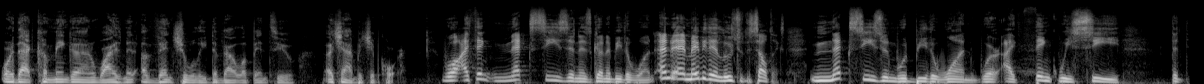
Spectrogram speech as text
or that Kuminga and Wiseman eventually develop into a championship core. Well, I think next season is going to be the one, and, and maybe they lose to the Celtics. Next season would be the one where I think we see that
